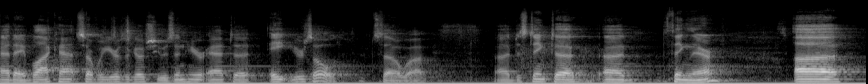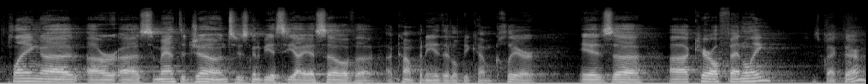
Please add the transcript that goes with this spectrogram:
at a black hat several years ago. She was in here at uh, eight years old. So, uh, a distinct thing there. Uh, playing our Samantha Jones, who's going to be a CISO of a, a company that'll become clear, is Carol Fennelly, who's back there.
